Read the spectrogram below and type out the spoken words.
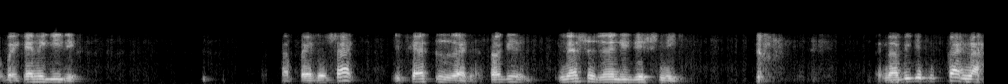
Kebaikan diri dia. Sampai sesat. Dia kata kan. Sebab dia biasa dengan diri dia sendiri. Nabi dia bukanlah.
